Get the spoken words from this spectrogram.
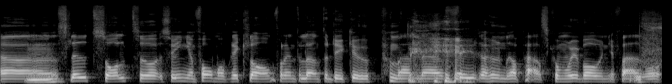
Uh, mm. Slutsålt så, så ingen form av reklam för det är inte lönt att dyka upp men uh, 400 pers kommer vi vara ungefär. Och,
